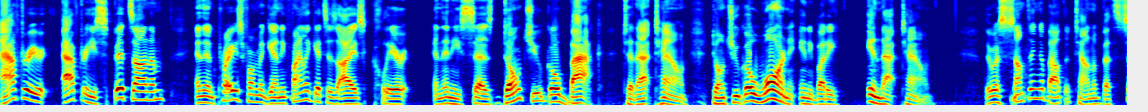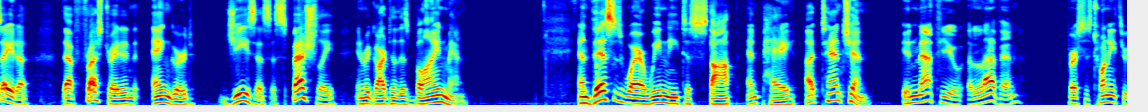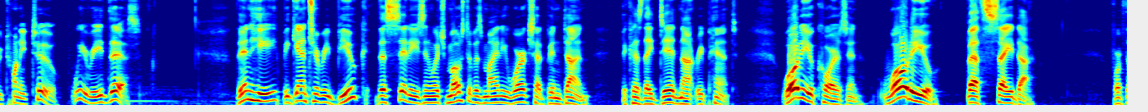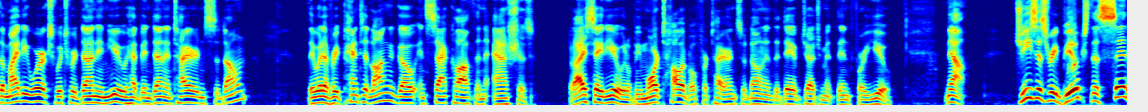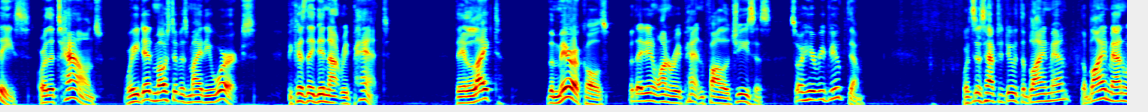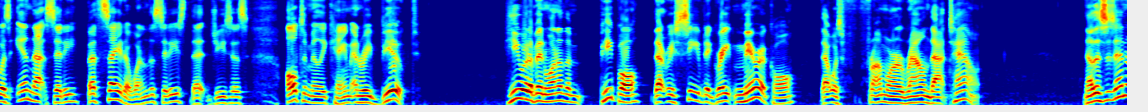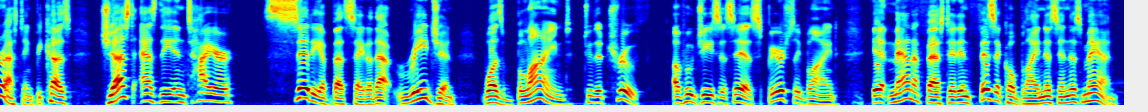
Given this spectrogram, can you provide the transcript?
After he, after he spits on him and then prays for him again, he finally gets his eyes clear, and then he says, Don't you go back to that town. Don't you go warn anybody in that town. There was something about the town of Bethsaida that frustrated and angered Jesus, especially in regard to this blind man. And this is where we need to stop and pay attention. In Matthew 11, verses 20 through 22, we read this. Then he began to rebuke the cities in which most of his mighty works had been done, because they did not repent. Woe to you, Chorazin! Woe to you, Bethsaida! For if the mighty works which were done in you had been done in Tyre and Sidon, they would have repented long ago in sackcloth and ashes. But I say to you, it will be more tolerable for Tyre and Sidon in the day of judgment than for you. Now, Jesus rebukes the cities or the towns where he did most of his mighty works because they did not repent. They liked the miracles, but they didn't want to repent and follow Jesus. So he rebuked them. What does this have to do with the blind man? The blind man was in that city, Bethsaida, one of the cities that Jesus ultimately came and rebuked. He would have been one of the people that received a great miracle that was from or around that town. Now, this is interesting because just as the entire city of Bethsaida, that region, was blind to the truth of who Jesus is, spiritually blind, it manifested in physical blindness in this man.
